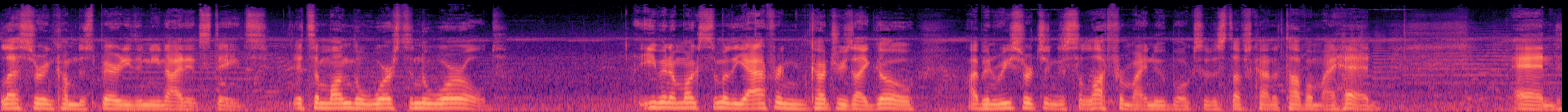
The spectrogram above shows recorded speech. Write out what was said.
lesser income disparity than the United States. It's among the worst in the world. Even amongst some of the African countries I go, I've been researching this a lot for my new book, so this stuff's kind of top of my head. And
